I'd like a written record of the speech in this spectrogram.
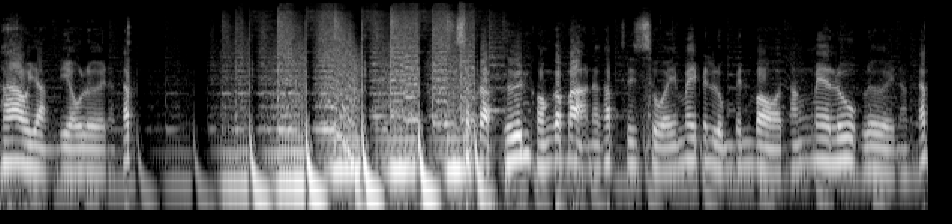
ข้าวอย่างเดียวเลยนะครับสำหรับพื้นของกระบะนะครับสวยๆไม่เป็นหลุมเป็นบ่อทั้งแม่ลูกเลยนะครับ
